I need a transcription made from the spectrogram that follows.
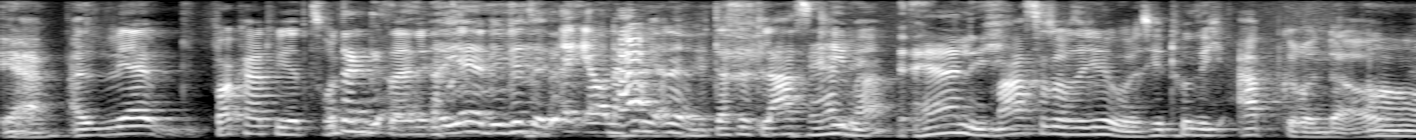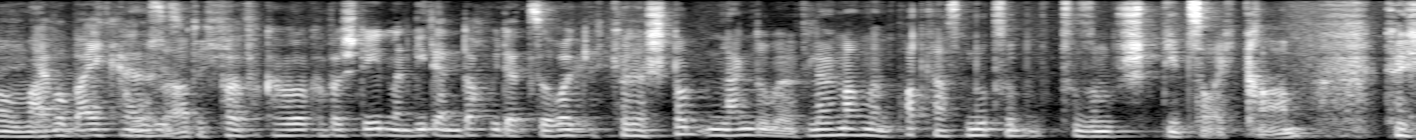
Ja, also wer Bock hat, wieder zurück Und dann- in seine... Ja, ja, die Witze. Ja, und dann haben wir alle... Das ist Lars Thema. Herrlich. Masters of the Universe. Hier tun sich Abgründe auf. Oh, Mann. ja, wobei ich kann Großartig. voll, voll, voll verstehen, man geht dann doch wieder zurück. Ich könnte stundenlang drüber, vielleicht machen wir einen Podcast nur zu, zu so einem Spielzeugkram. Könnte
